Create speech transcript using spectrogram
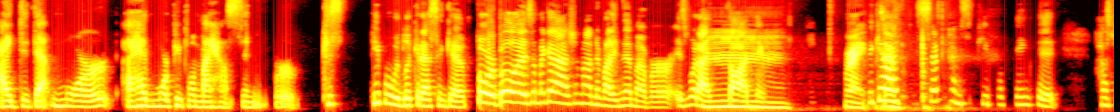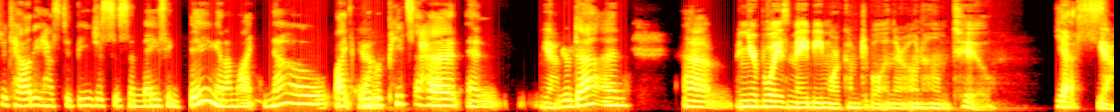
I did that more. I had more people in my house than were, cause people would look at us and go, four boys, oh my gosh, I'm not inviting them over, is what I mm, thought they were. Mm, right. Because sometimes people think that hospitality has to be just this amazing thing. And I'm like, no, like yeah. order Pizza Hut and yeah. you're done. Um, and your boys may be more comfortable in their own home too. Yes. Yeah.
